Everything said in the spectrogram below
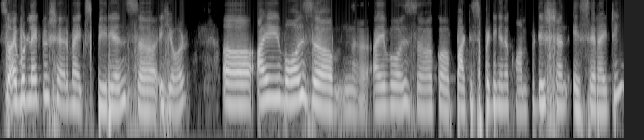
So I would like to share my experience uh, here. Uh, I was um, I was uh, participating in a competition essay writing,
